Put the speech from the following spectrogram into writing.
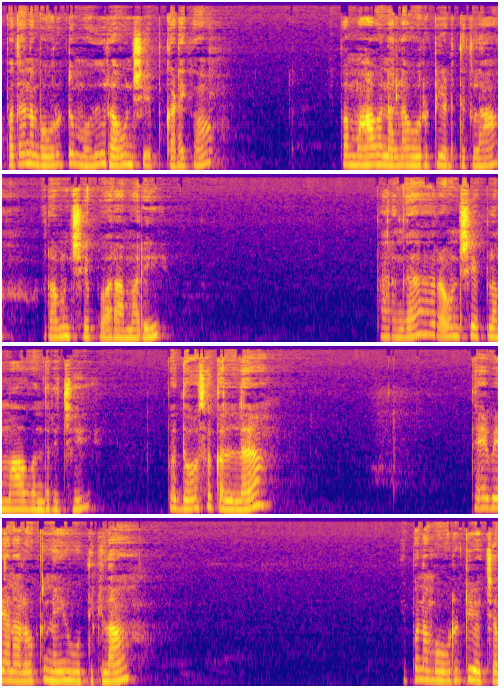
அப்போ தான் நம்ம உருட்டும் போது ரவுண்ட் ஷேப் கிடைக்கும். இப்போ மாவை நல்லா உருட்டி எடுத்துக்கலாம். ரவுண்ட் ஷேப் வரா மாதிரி. பாருங்கள் ரவுண்ட் ஷேப்பில் மாவு வந்துருச்சு. இப்போ தோசைக்கல்லில் தேவையான அளவுக்கு நெய் ஊற்றிக்கலாம் இப்போ நம்ம உருட்டி வச்ச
